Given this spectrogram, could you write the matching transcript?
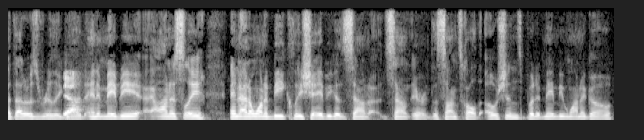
I thought it was really Yeah. good, and it made me honestly. And I don't want to be cliche because the sound sound or the song's called Oceans, but it made me want to go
